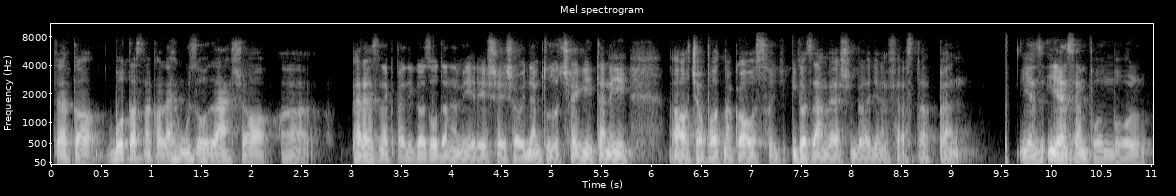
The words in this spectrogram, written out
Tehát a Bottasnak a lehúzódása, a Pereznek pedig az oda nem érése, és ahogy nem tudott segíteni a csapatnak ahhoz, hogy igazán versenyben legyen Verstappen. Ilyen, ilyen szempontból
